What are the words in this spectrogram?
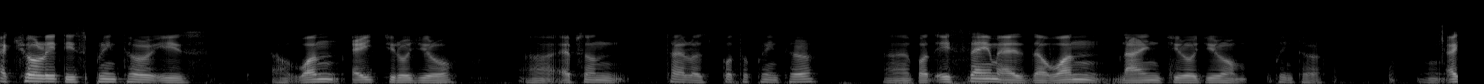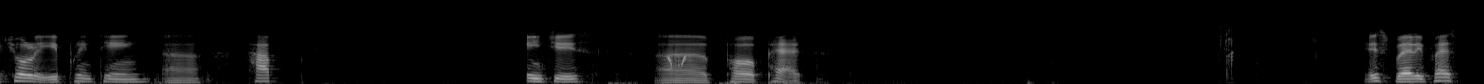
Actually, this printer is uh, 1800 uh, Epson stylus photo printer, uh, but it's same as the 1900 printer. Mm, actually, it printing uh, half inches uh, per pass. It's very fast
